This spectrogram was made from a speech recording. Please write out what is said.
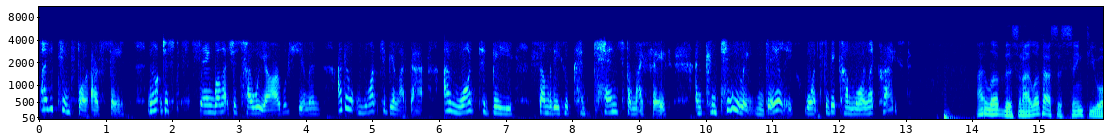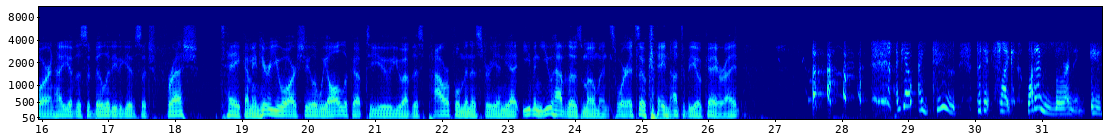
fighting for our faith, not just saying, well, that's just how we are. We're human. I don't want to be like that. I want to be somebody who contends for my faith and continually, daily wants to become more like Christ. I love this, and I love how succinct you are and how you have this ability to give such fresh take. I mean, here you are, Sheila. We all look up to you. You have this powerful ministry, and yet even you have those moments where it's okay not to be okay, right? Do. But it's like what I'm learning is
